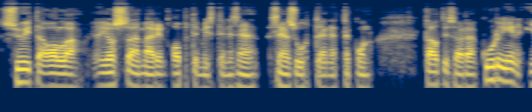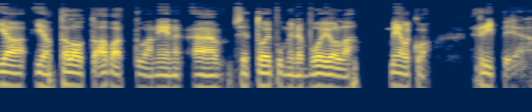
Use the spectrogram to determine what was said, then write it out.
syitä olla jossain määrin optimistinen sen, sen suhteen, että kun tauti saadaan kuriin ja, ja taloutta avattua, niin ää, se toipuminen voi olla melko ripeää.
